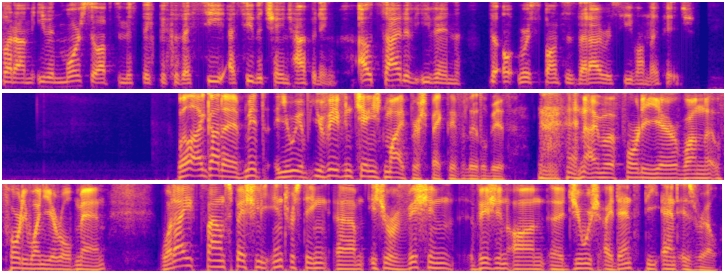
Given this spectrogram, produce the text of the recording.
but I'm even more so optimistic because I see I see the change happening outside of even the responses that I receive on my page. Well, I gotta admit, you you've even changed my perspective a little bit, and I'm a 40 year one 41 year old man. What I found especially interesting um, is your vision vision on uh, Jewish identity and Israel.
